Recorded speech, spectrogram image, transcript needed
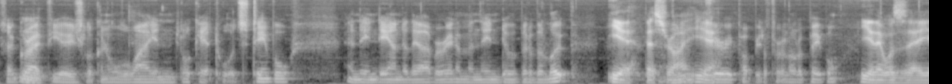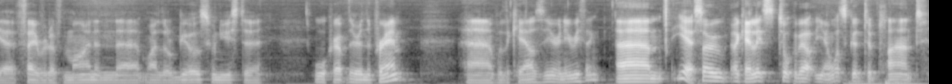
So great views, looking all the way and look out towards the temple, and then down to the Arboretum, and then do a bit of a loop. Yeah, that's right. Um, Yeah, very popular for a lot of people. Yeah, that was a uh, favourite of mine and uh, my little girls when we used to walk her up there in the pram uh, with the cows there and everything. Um, yeah, so okay, let's talk about you know what's good to plant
